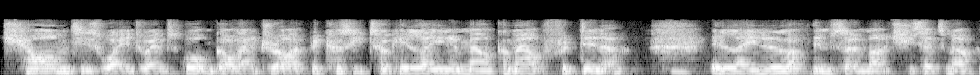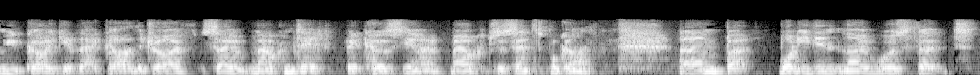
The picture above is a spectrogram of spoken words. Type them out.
charmed his way into M Sport and got that drive because he took Elaine and Malcolm out for dinner. Elaine loved him so much, she said to Malcolm, You've got to give that guy the drive. So Malcolm did because, you know, Malcolm's a sensible guy. Um, but what he didn't know was that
